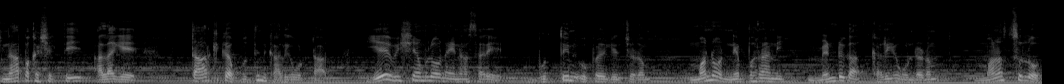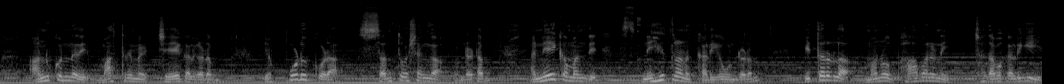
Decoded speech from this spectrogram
జ్ఞాపక శక్తి అలాగే తార్కిక బుద్ధిని కలిగి ఉంటారు. ఏ విషయంలోనైనా సరే బుద్ధిని ఉపయోగించడం మనో నిబ్బరాన్ని మెండుగా కలిగి ఉండడం మనస్సులో అనుకున్నది మాత్రమే చేయగలగడం ఎప్పుడూ కూడా సంతోషంగా ఉండటం అనేక మంది స్నేహితులను కలిగి ఉండడం ఇతరుల మనోభావాలని చదవగలిగి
